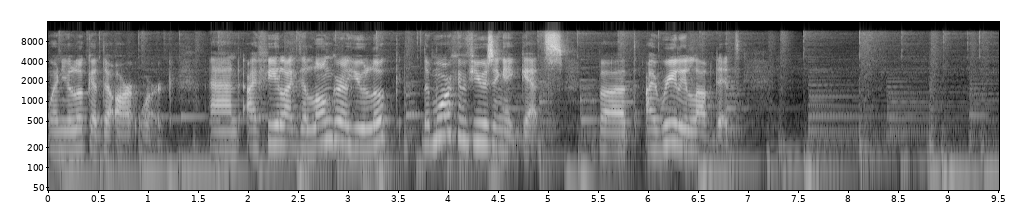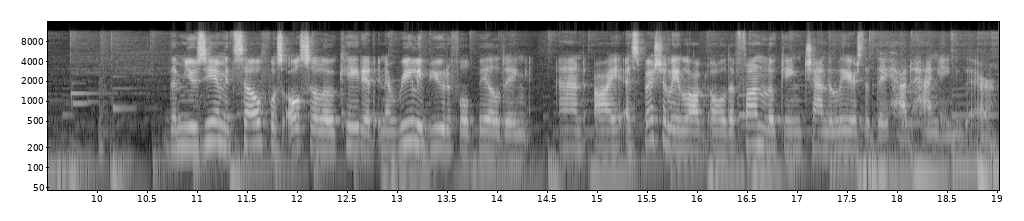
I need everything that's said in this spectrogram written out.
when you look at the artwork. And I feel like the longer you look, the more confusing it gets, but I really loved it. The museum itself was also located in a really beautiful building and I especially loved all the fun looking chandeliers that they had hanging there.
